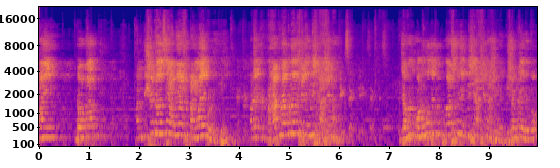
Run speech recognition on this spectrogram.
my daughter, মানে বিষয়টা হচ্ছে আমি আসলে বাংলায় বলি। মানে ভাবনা করে সে ইংলিশে আসে না। যখন অনুভূতিগুলো প্রকাশ করে ইংলিশে আসে না আসলে বিষয়টা এরকম।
